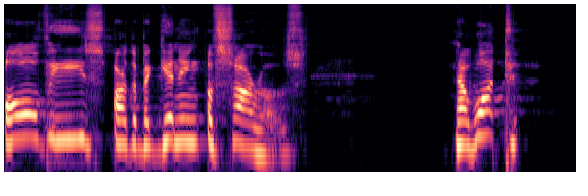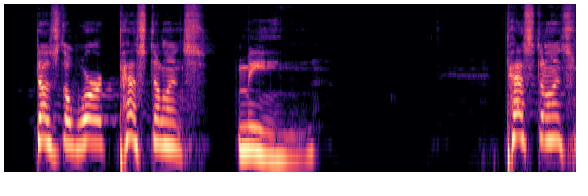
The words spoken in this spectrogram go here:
All these are the beginning of sorrows. Now, what does the word pestilence mean? Pestilence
